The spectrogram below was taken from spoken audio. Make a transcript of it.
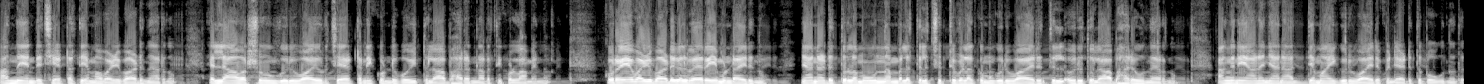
അന്ന് എന്റെ ചേട്ടത്തിയമ്മ വഴിപാട് നേർന്നു. എല്ലാ വർഷവും ഗുരുവായൂർ ചേട്ടനെ കൊണ്ടുപോയി തുലാഭാരം നടത്തിക്കൊള്ളാമെന്ന്. കുറേ വഴിപാടുകൾ വേറെയും ഉണ്ടായിരുന്നു. ഞാൻ അടുത്തുള്ള മൂന്നമ്പലത്തിൽ ചുറ്റുവിളക്കും ഗുരുവായൂരത്തിൽ ഒരു തുലാഭാരവും നേർന്നു. അങ്ങനെയാണ് ഞാൻ ആദ്യമായി ഗുരുവായൂരപ്പന്റെ അടുത്ത് പോകുന്നത്.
